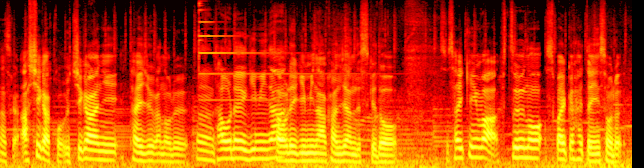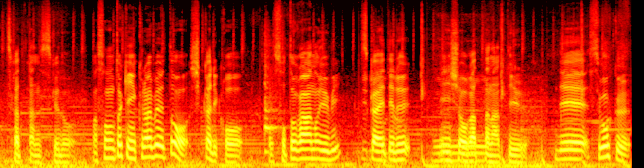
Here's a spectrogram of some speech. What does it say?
なんですか足がこう内側に体重が乗るうん、倒れ気味な倒れ気味な感じなんですけど最近は普通のスパイクに入ったインソール使ってたんですけど、まあ、その時に比べるとしっかりこう外側の指使えてる印象があったなっていう。ですごく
